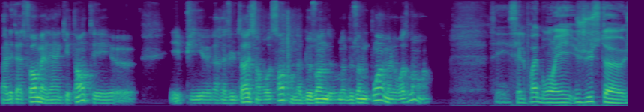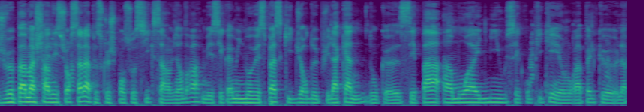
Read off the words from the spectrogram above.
bah, l'état de forme elle est inquiétante et, et puis les résultats ils s'en ressentent. On a besoin de, on a besoin de points malheureusement. Hein. C'est le problème. Bon, et juste, euh, je veux pas m'acharner sur ça là, parce que je pense aussi que ça reviendra, mais c'est quand même une mauvaise passe qui dure depuis la canne. Donc, euh, c'est pas un mois et demi où c'est compliqué. On rappelle que la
